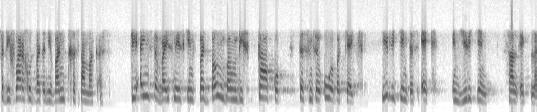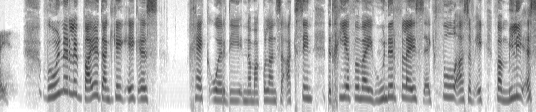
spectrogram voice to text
vir die vargoed wat in die wand gestammak is. Die einste wysneeskind wat bang bang die skaapkop tussen sy oë bekyk hierdie kind is ek en hierdie kind sal ek bly. Wonderlik baie dankie. Kyk, ek is gek oor die Namakolandse aksent. Dit gee vir my hoendervleis. Ek voel asof ek familie is.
